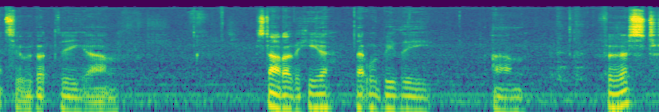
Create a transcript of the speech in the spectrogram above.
let's see, we've got the um, start over here, that would be the um, first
